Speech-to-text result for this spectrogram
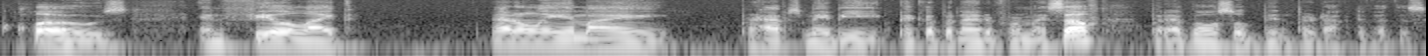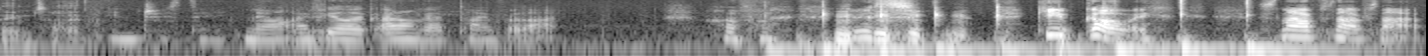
clothes and feel like not only am I perhaps maybe pick up an item for myself, but I've also been productive at the same time. Interesting. No, I feel like I don't got time for that. Just keep going. Snap, snap, snap.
